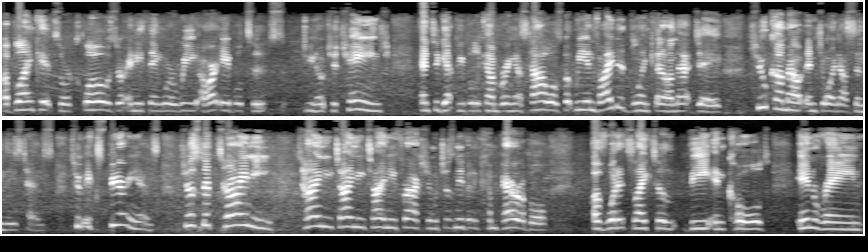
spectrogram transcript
uh, blankets or clothes or anything where we are able to, you know, to change and to get people to come bring us towels. But we invited Blinken on that day to come out and join us in these tents to experience just a tiny, tiny, tiny, tiny fraction, which isn't even comparable of what it's like to be in cold, in rain,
